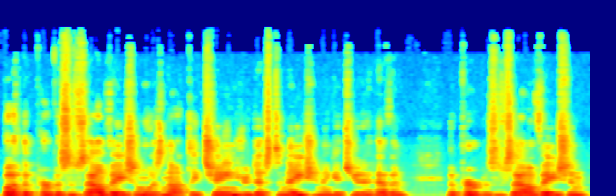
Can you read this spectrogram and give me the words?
But the purpose of salvation was not to change your destination and get you to heaven. The purpose of salvation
